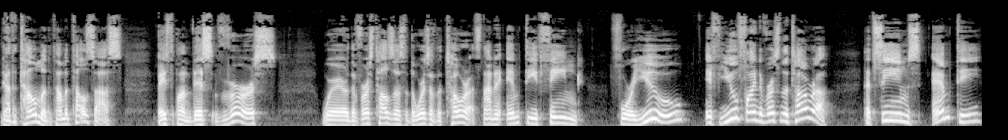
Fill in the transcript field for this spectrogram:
Now the Talmud, the Talmud tells us, based upon this verse, where the verse tells us that the words of the Torah, it's not an empty thing for you, if you find a verse in the Torah that seems empty,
